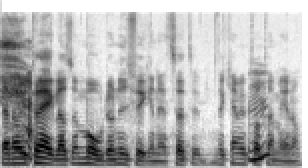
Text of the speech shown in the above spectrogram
den, har ju präglats av mod och nyfikenhet, så det kan vi prata mm. mer om.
